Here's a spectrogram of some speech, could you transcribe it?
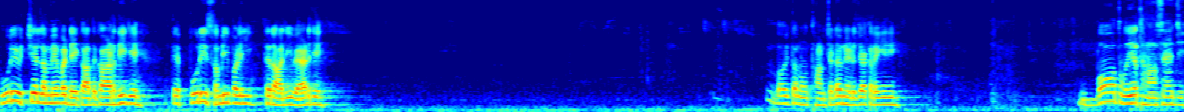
ਪੂਰੇ ਉੱਚੇ, ਲੰਮੇ, ਵੱਡੇ ਕੱਦ ਕਾਟਦੀ ਜੇ, ਤੇ ਪੂਰੀ ਸੰਭੀ ਪਲੀ ਤੇ ਰਾਜੀ ਵੈੜ ਜੇ। ਲਓ ਜੀ, ਤੁਹਾਨੂੰ ਥਣ ਚੜਾ ਨੇੜੇ ਚੈੱਕ ਕਰਾਈਏ ਜੀ। ਬਹੁਤ ਵਧੀਆ ਥਣਾ ਸਹਿਜ ਜੀ।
